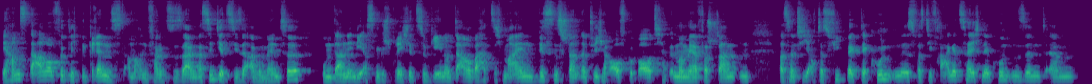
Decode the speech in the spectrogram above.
wir haben es darauf wirklich begrenzt, am Anfang zu sagen, was sind jetzt diese Argumente, um dann in die ersten Gespräche zu gehen. Und darüber hat sich mein Wissensstand natürlich auch aufgebaut. Ich habe immer mehr verstanden, was natürlich auch das Feedback der Kunden ist, was die Fragezeichen der Kunden sind. Ähm,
